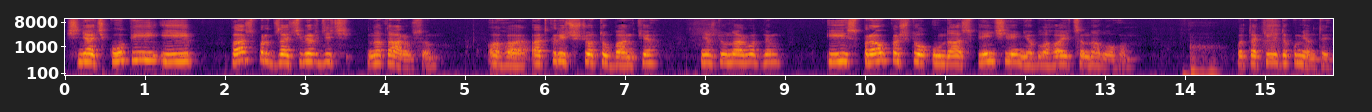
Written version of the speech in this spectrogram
Снять копии и паспорт затвердить нотариусом. Ага, открыть счет в банке международным. И справка, что у нас пенсия не облагается налогом. Вот такие документы.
